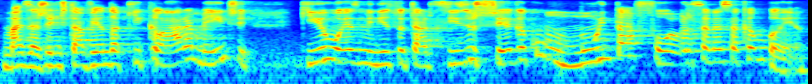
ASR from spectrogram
Mas a gente está vendo aqui claramente que o ex-ministro Tarcísio chega com muita força nessa campanha.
